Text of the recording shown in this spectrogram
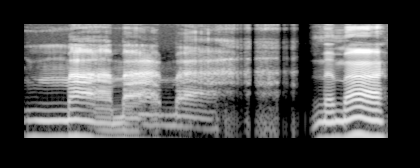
ma ma ma. Mama.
